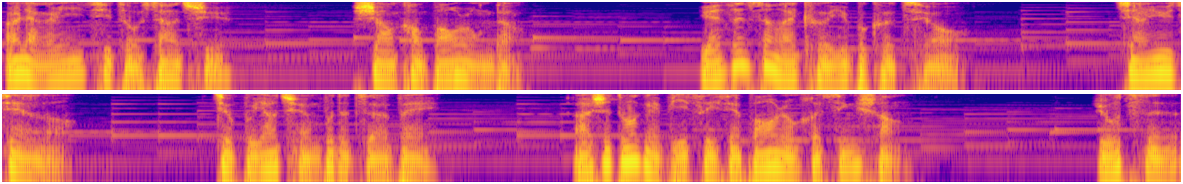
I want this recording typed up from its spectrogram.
而两个人一起走下去，是要靠包容的。缘分向来可遇不可求，既然遇见了。就不要全部的责备，而是多给彼此一些包容和欣赏。如此，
